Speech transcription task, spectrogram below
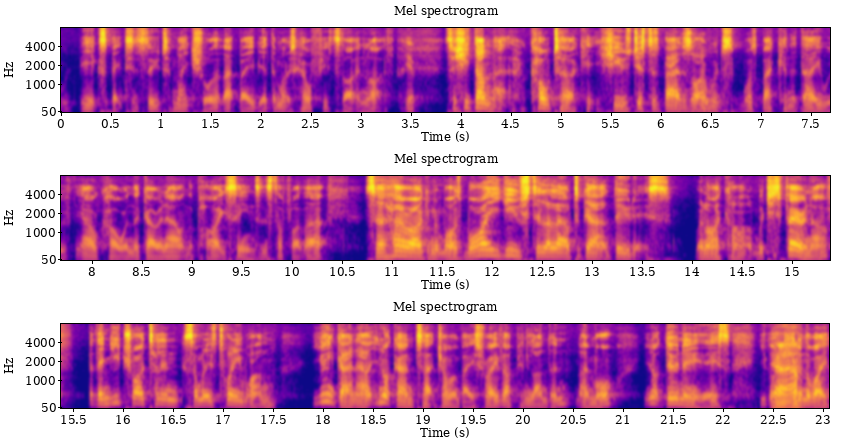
would be expected to do to make sure that that baby had the most healthy start in life. Yep. So she done that cold turkey. She was just as bad as I was was back in the day with the alcohol and the going out and the party scenes and stuff like that. So her argument was, why are you still allowed to go out and do this when I can't? Which is fair enough. But then you try telling someone who's 21, you ain't going out. You're not going to that drum and bass rave up in London no more. You're not doing any of this. You've got a Yeah. kid on the way.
